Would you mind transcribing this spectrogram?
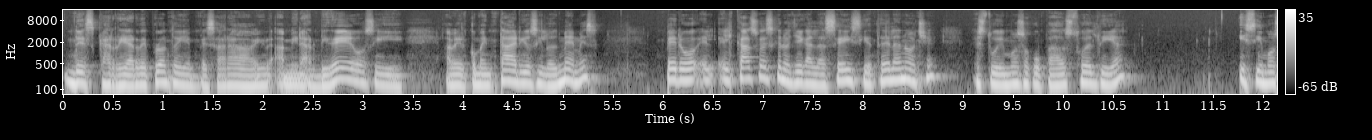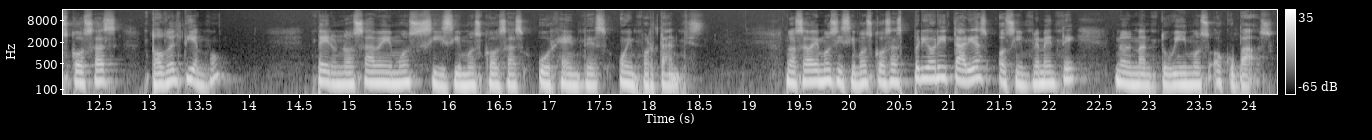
descarriar de pronto y empezar a, mirar videos y a ver comentarios y los memes. Pero el, el caso es que nos llegan las 6, 7 de la noche, estuvimos ocupados todo el día, hicimos cosas todo el tiempo, pero no sabemos si hicimos cosas urgentes o importantes. No sabemos si hicimos cosas prioritarias o simplemente nos mantuvimos ocupados.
